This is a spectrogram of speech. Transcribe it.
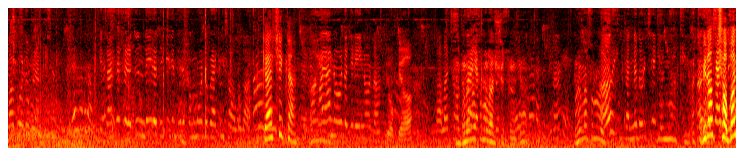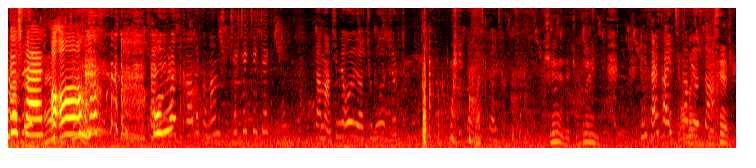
Bak orada bırakmışım. Geçen sefer dün değil öteki gün telefonumu orada bıraktım çaldılar. Gerçekten. Ay anne orada direğin orada. Yok ya. Valla Siz çaldılar buna nasıl yakaladı. ulaşıyorsunuz ya? Buna nasıl ulaşıyorsunuz? Al kendine doğru çek. Biraz çaba göster. Aa. Kendini biraz kaldır tamam mı? Çek çek çek çek. Tamam şimdi o çubuğu sürt. Yavaş kıracağım. Şey nerede? Çok nereye gitti? E, sen sahip çıkamıyorsan. Teyze.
